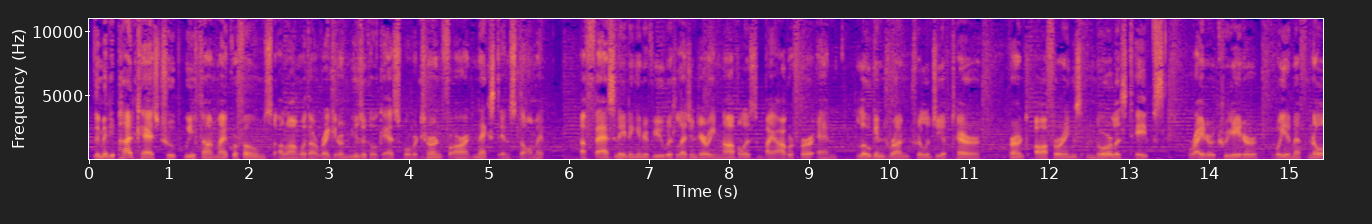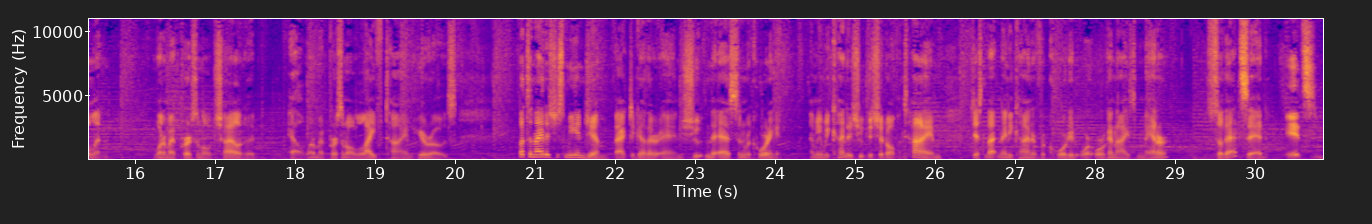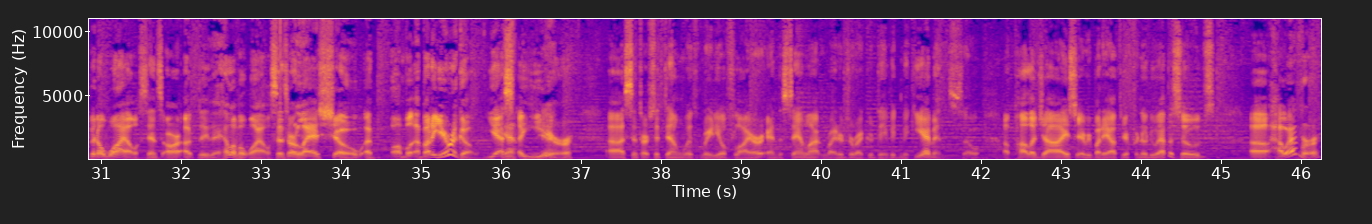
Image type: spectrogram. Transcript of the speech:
The mini podcast troupe We Found Microphones, along with our regular musical guests, will return for our next installment a fascinating interview with legendary novelist, biographer, and Logan's Run Trilogy of Terror, Burnt Offerings, Norliss tapes, writer creator William F. Nolan, one of my personal childhood, hell, one of my personal lifetime heroes. But tonight it's just me and Jim back together and shooting the S and recording it. I mean, we kind of shoot the shit all the time, just not in any kind of recorded or organized manner. So that said, it's been a while since our uh, the, hell of a while since our last show, uh, about a year ago. Yes, yeah, a year yeah. uh, since our sit down with Radio Flyer and the Sandlot writer director David Mickey Evans. So apologize to everybody out there for no new episodes. Uh, however,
